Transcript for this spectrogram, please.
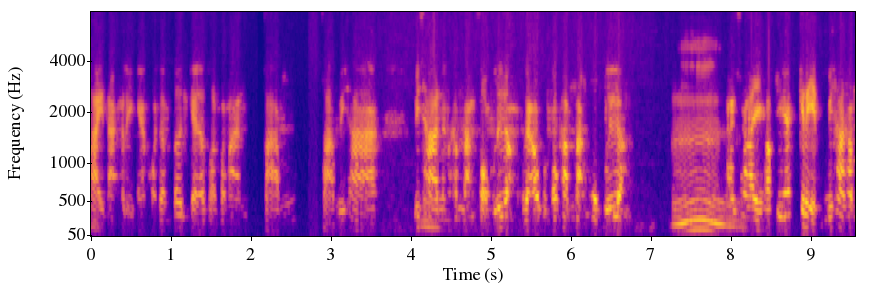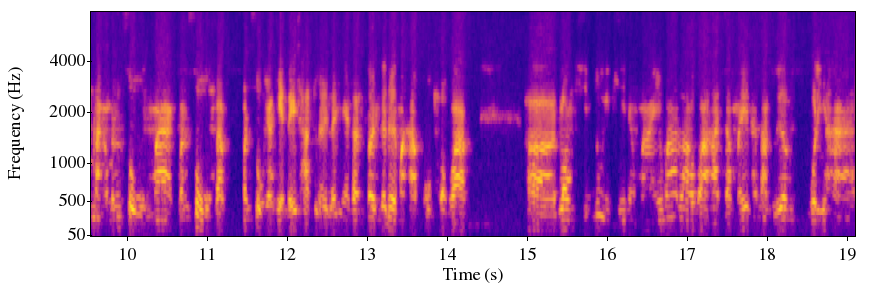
ถ่ายหนังอะไรเงี้ยของจันเติ้ลแกจะสอนประมาณสามสามวิชา วิชาหนึ่งทำหนังสองเรื่อง แล้วผมก็ทำหนังหกเรื่อง อืมใช่ใช่ครับทีเนี้ยเกรดวิชาทำหนังมันสูงมากมันสูงแบบมันสูงอย่างเห็นได้ชัดเลยแล้วเนี่ยจันเติ้ลก็เดินมาหาผมบอกว่าอ่า ลองคิดดูอีกทีหนึ่งไหมว่าเราอะอาจจะไม่ถนัดเรื่องบริหาร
